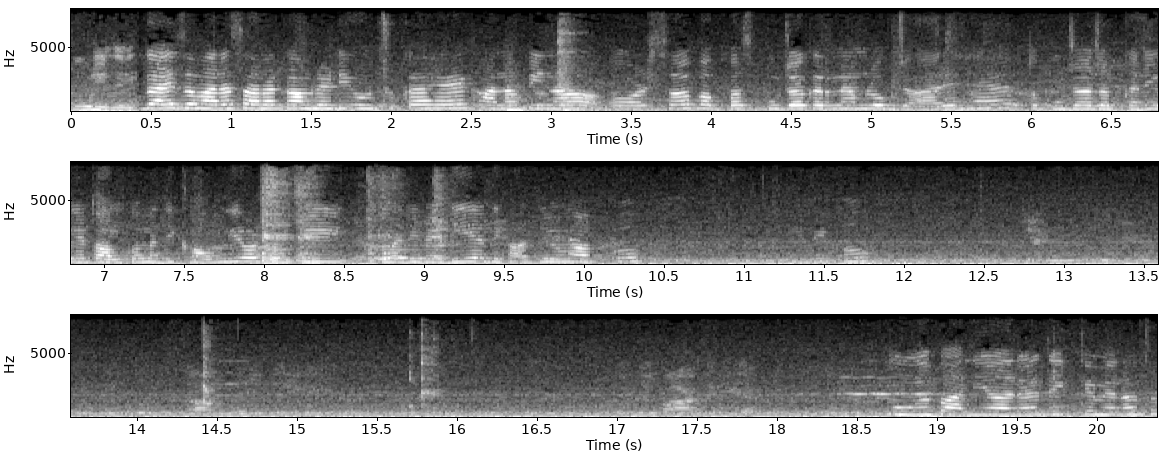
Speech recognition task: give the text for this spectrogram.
फूल गई। गाइज़ हमारा सारा काम रेडी हो चुका है, खाना पीना और सब। अब बस पूजा करने हम लोग जा रहे हैं। तो पूजा जब करेंगे तो आपको मैं दिखाऊँगी और सब्ज़ी हमारी रेडी है, दिखाती हूँ आपको ये देखो मुँह में पानी आ रहा है देख के मेरा तो।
